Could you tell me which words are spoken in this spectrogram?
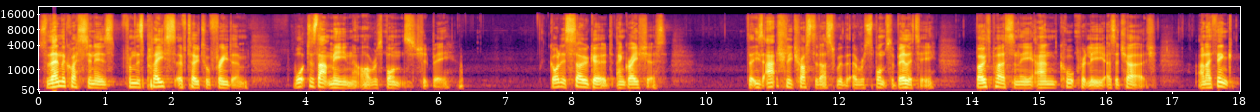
So then the question is from this place of total freedom, what does that mean our response should be? God is so good and gracious that He's actually trusted us with a responsibility, both personally and corporately as a church. And I think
